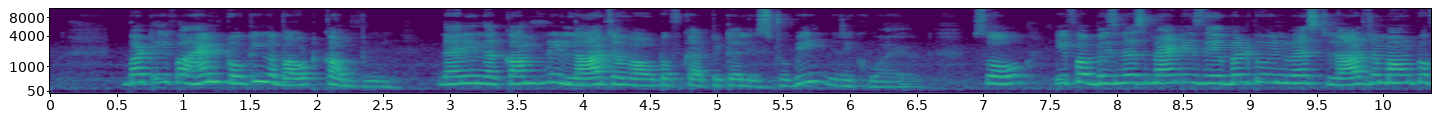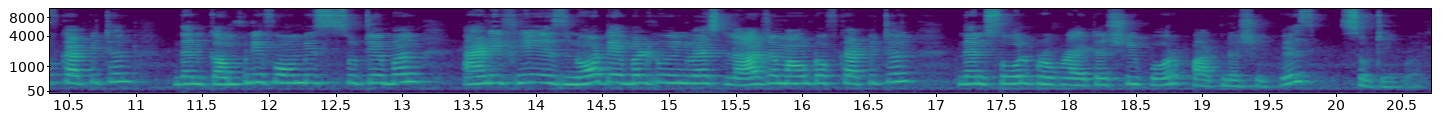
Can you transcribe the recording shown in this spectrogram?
But if I am talking about company, then in the company large amount of capital is to be required. So, if a businessman is able to invest large amount of capital, then company form is suitable and if he is not able to invest large amount of capital, then sole proprietorship or partnership is suitable.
